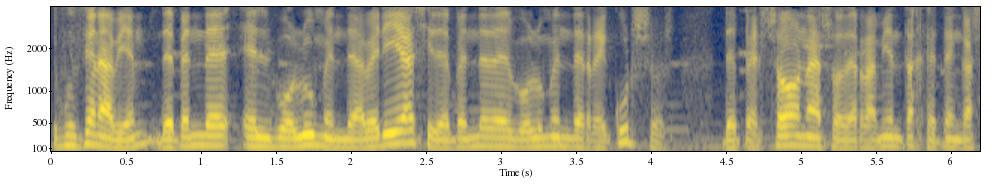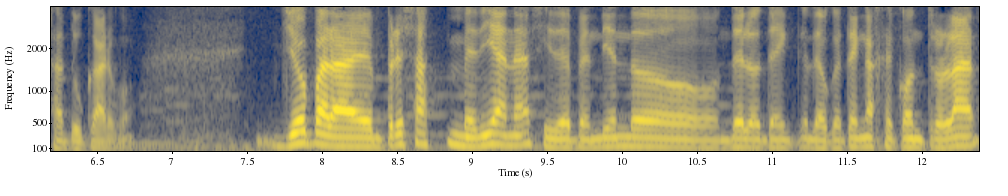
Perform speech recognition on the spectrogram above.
y funciona bien. Depende el volumen de averías y depende del volumen de recursos, de personas o de herramientas que tengas a tu cargo. Yo para empresas medianas y dependiendo de lo, que tengas que controlar,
